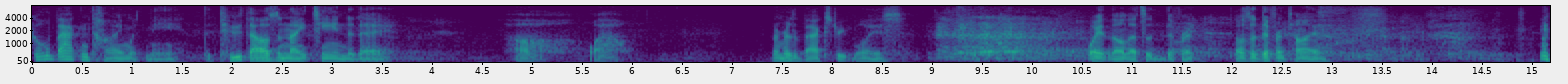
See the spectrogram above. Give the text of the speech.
Go back in time with me to 2019 today. Oh, wow. Remember the Backstreet Boys? Wait, no, that's a different, that was a different time.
